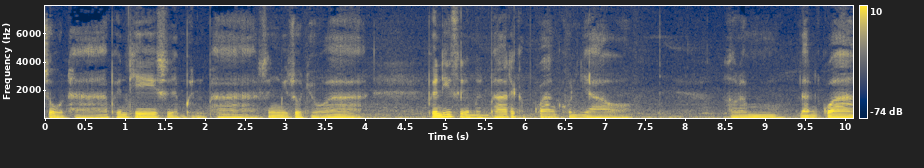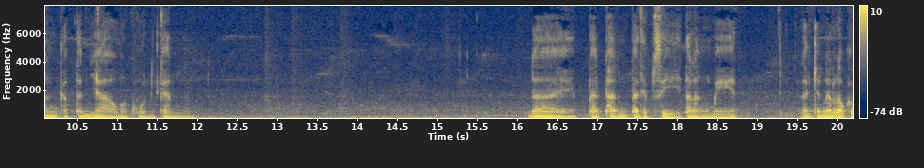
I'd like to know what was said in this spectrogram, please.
สูตรหาพื้นที่สี่เหลี่ยมผืนผ้า ซึ่งมีสูตรอยู่ว่า พื้นที่สี่เหลี่ยมผืนผ้าเท่ากับกว้างคูณยาว เรานำด้านกว้างกับด้านยาวมาคูณกัน ได้ 8,084 ตารางเมตร หลังจากนั้นเราก็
